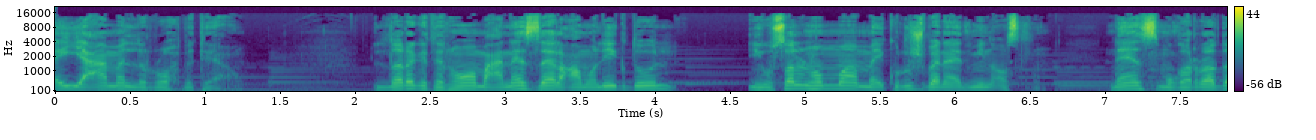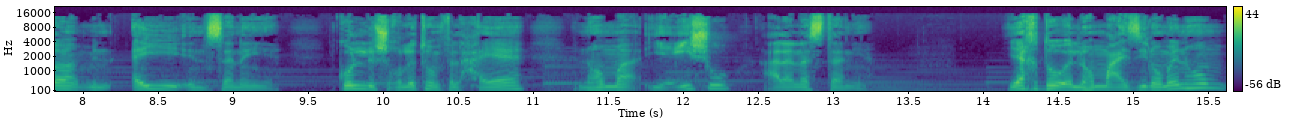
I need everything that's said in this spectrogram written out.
أي عمل للروح بتاعه. لدرجة إن هو مع ناس زي العماليق دول يوصلوا إن هما ما يكونوش بني آدمين أصلا. ناس مجردة من أي إنسانية. كل شغلتهم في الحياة إن هما يعيشوا على ناس تانية. ياخدوا اللي هم عايزينه منهم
